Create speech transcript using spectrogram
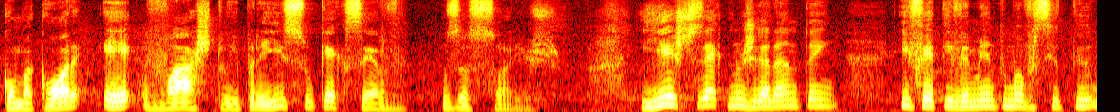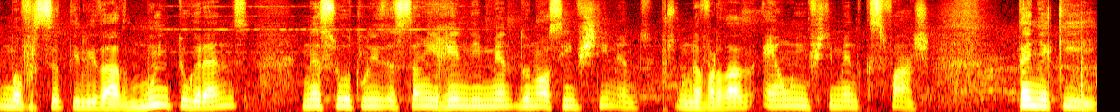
como a Core é vasto e para isso o que é que serve? Os acessórios. E estes é que nos garantem efetivamente uma versatilidade muito grande na sua utilização e rendimento do nosso investimento. Porque, na verdade, é um investimento que se faz. Tenho aqui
